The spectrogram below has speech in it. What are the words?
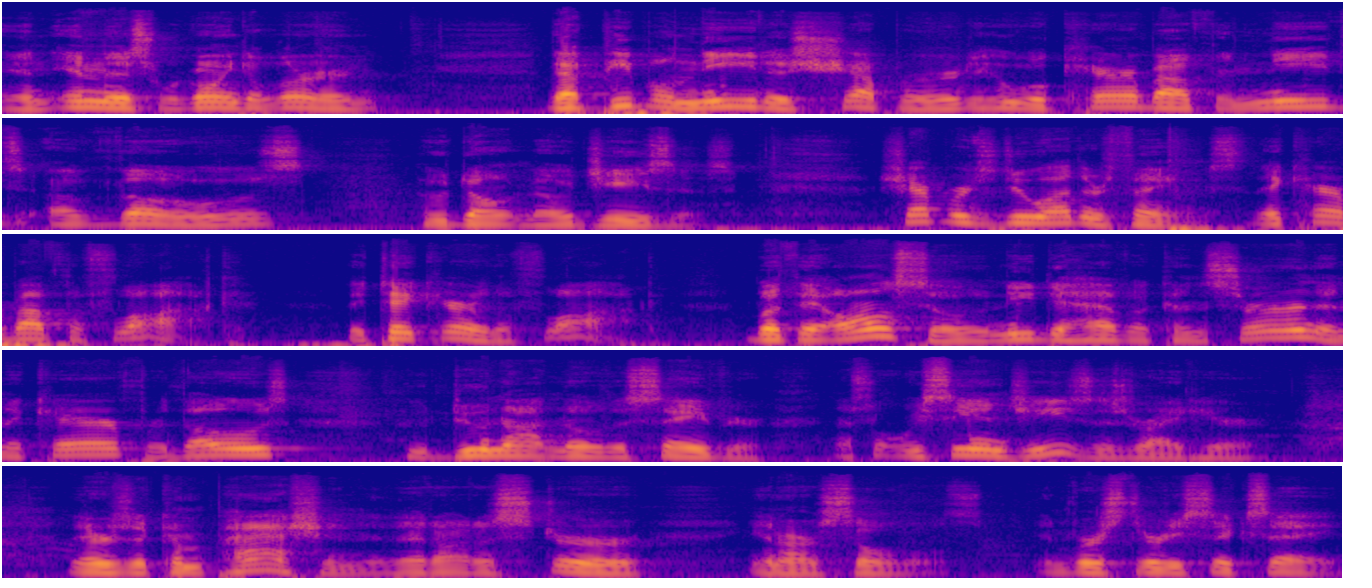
And in this, we're going to learn that people need a shepherd who will care about the needs of those who don't know Jesus. Shepherds do other things, they care about the flock, they take care of the flock. But they also need to have a concern and a care for those who do not know the Savior. That's what we see in Jesus right here. There's a compassion that ought to stir in our souls. In verse 36a,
